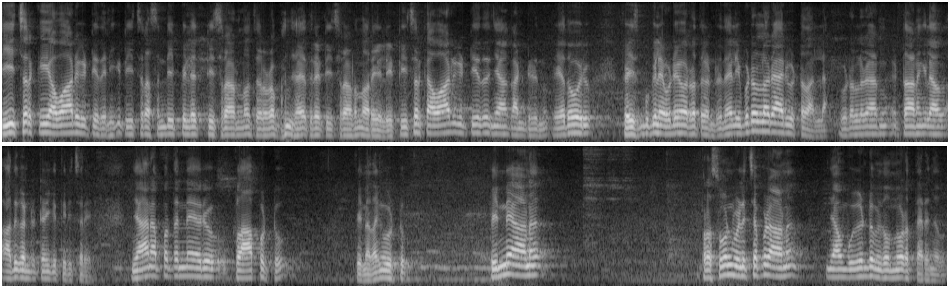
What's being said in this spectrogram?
ടീച്ചർക്ക് ഈ അവാർഡ് കിട്ടിയത് എനിക്ക് ടീച്ചർ എസ് എൻ ഡി പിയിലെ ടീച്ചറാണെന്നോ ചെറുപുഴ പഞ്ചായത്തിലെ ടീച്ചറാണെന്നോ അറിയില്ല. ഈ ടീച്ചർക്ക് അവാർഡ് കിട്ടിയത് ഞാൻ കണ്ടിരുന്നു. ഏതോ ഒരു ഫേസ്ബുക്കിൽ എവിടെയോ ഒരിടത്ത് കണ്ടിരുന്നു. അതിൽ ഇവിടെ ഉള്ളവരാരും ഇട്ടതല്ല. ഇവിടെ ഉള്ളവരാ ഇട്ടാണെങ്കിൽ അത് കണ്ടിട്ട് എനിക്ക് തിരിച്ചറിയാം. ഞാനപ്പം തന്നെ ഒരു ക്ലാപ്പ് ഇട്ടു. പിന്നെ അതങ്ങ് വിട്ടു. പിന്നെയാണ് പ്രസൂൺ വിളിച്ചപ്പോഴാണ് ഞാൻ വീണ്ടും ഇതൊന്നുകൂടെ തിരഞ്ഞത്.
